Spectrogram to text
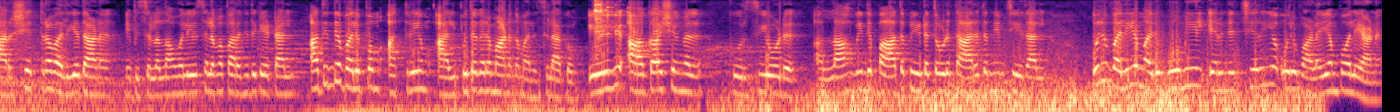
അർഷ് എത്ര വലിയതാണ്? നബി സല്ലല്ലാഹു അലൈഹി വസ്ലമ പറഞ്ഞത് കേട്ടാൽ അതിന്റെ വലുപ്പം അത്രയും അത്ഭുതകരമാണെന്ന് മനസ്സിലാകും. ഏഴ് ആകാശങ്ങൾ കുർസിയോട് അള്ളാഹുവിന്റെ പാദപീഠത്തോട് താരതമ്യം ചെയ്താൽ ഒരു വലിയ മരുഭൂമിയിൽ എറിഞ്ഞ ചെറിയ ഒരു വളയം പോലെയാണ്.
